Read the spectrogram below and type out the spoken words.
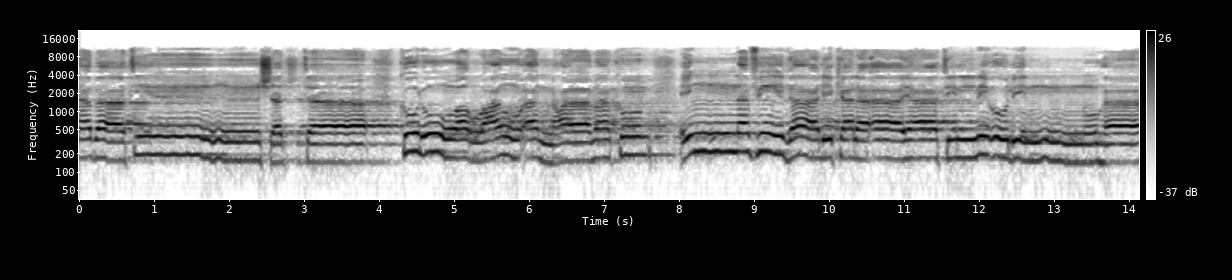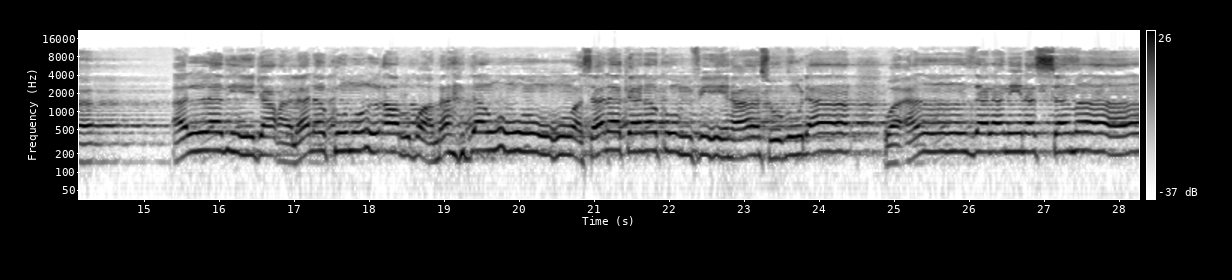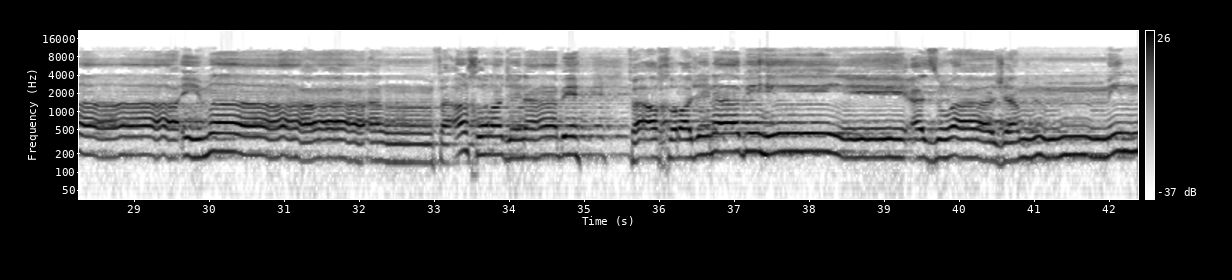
نبات شتى. كلوا وارعوا أنعامكم إن في ذلك لآيات لأولي النهى. الذي جعل لكم الأرض مهدا وسلك لكم فيها سبلا وأنزل من السماء ماء فأخرجنا به فأخرجنا به أزواجا من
